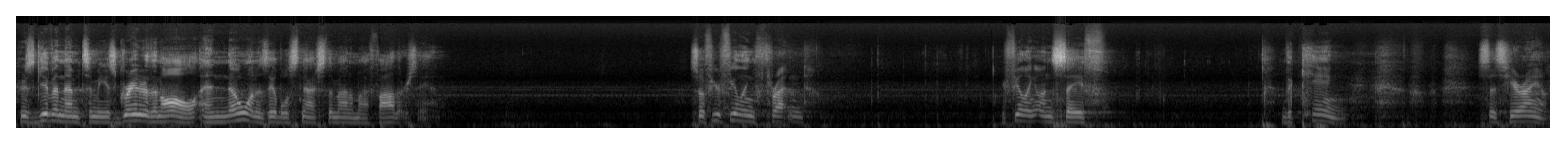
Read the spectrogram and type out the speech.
who's given them to me, is greater than all, and no one is able to snatch them out of my Father's hand. So if you're feeling threatened, you're feeling unsafe, the King says, Here I am.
